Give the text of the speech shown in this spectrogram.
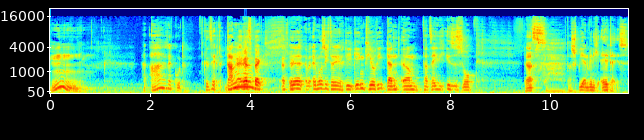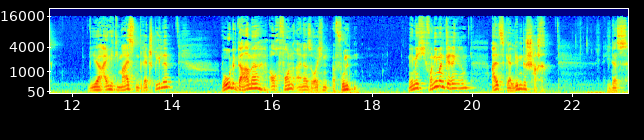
Hm. Ah, gut. Dann Äh, Respekt. Respekt. Äh, muss ich die, die Gegentheorie, dann ähm, tatsächlich ist es so, dass das Spiel ein wenig älter ist. Wie eigentlich die meisten Brettspiele, wurde Dame auch von einer solchen erfunden. Nämlich von niemand Geringerem als Gerlinde Schach, die das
